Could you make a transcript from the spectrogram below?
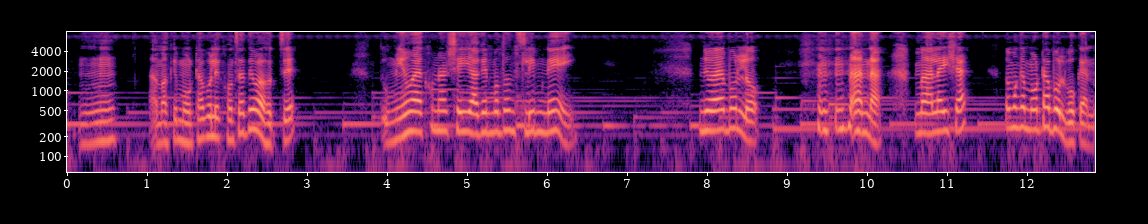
"উম, আমাকে মোটা বলে খোঁচা দেওয়া হচ্ছে। তুমিও এখন আর সেই আগের মতন স্লিম নেই। জয়া বলল না না মালাই স্যার তোমাকে মোটা বলব কেন?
